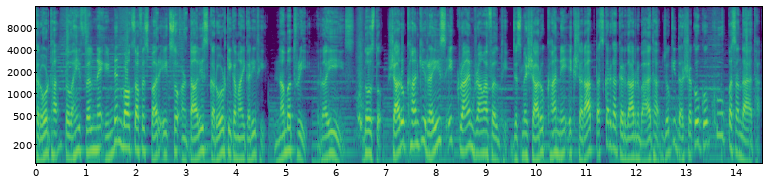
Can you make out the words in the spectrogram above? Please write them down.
करोड़ था। तो वही फ़िल्म ने इंडियन बॉक्स ऑफ़िस पर एक सौ अड़तालीस करोड़ की कमाई करी थी। Number three Raees. दोस्तों, शाहरुख खान की रईस एक क्राइम ड्रामा फ़िल्म थी, जिसमें शाहरुख खान ने एक शराब तस्कर का किरदार निभाया था, जो की दर्शकों को खूब पसंद आया था।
